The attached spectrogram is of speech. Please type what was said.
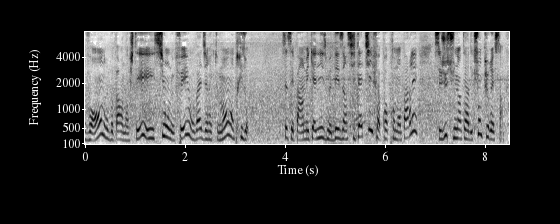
vendre, on ne peut pas en acheter, et si on le fait, on va directement en prison. Ça, c'est pas un mécanisme désincitatif à proprement parler, c'est juste une interdiction pure et simple.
